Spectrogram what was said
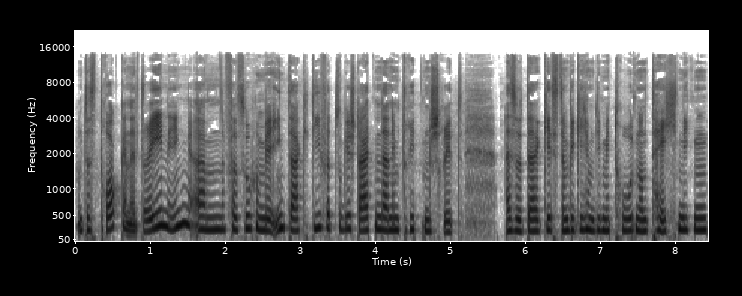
Und das trockene Training ähm, versuchen wir interaktiver zu gestalten dann im dritten Schritt. Also da geht es dann wirklich um die Methoden und Techniken,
